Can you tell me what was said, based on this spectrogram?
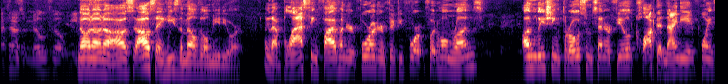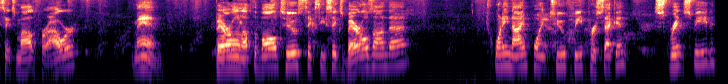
I thought it was a Millville meeting. No, no, no. I was I was saying he's the Millville Meteor. Look at that blasting 500, 454 foot home runs, unleashing throws from center field, clocked at 98.6 miles per hour. Man, barreling up the ball too, 66 barrels on that. 29.2 feet per second, sprint speed,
